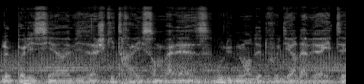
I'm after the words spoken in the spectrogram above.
Le policier a un visage qui trahit son malaise. Vous lui demandez de vous dire la vérité.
